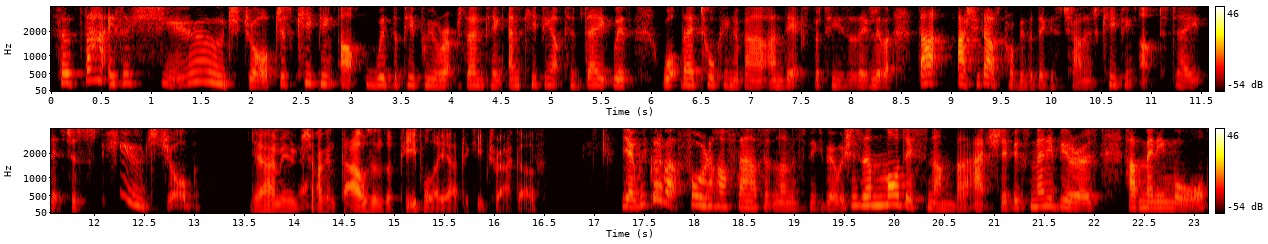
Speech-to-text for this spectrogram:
So that is a huge job, just keeping up with the people you're representing and keeping up to date with what they're talking about and the expertise that they deliver. That actually, that's probably the biggest challenge, keeping up to date. It's just a huge job. Yeah, I mean, yeah. talking thousands of people that you have to keep track of. Yeah, we've got about four and a half thousand at London Speaker Bureau, which is a modest number actually, because many bureaus have many more.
